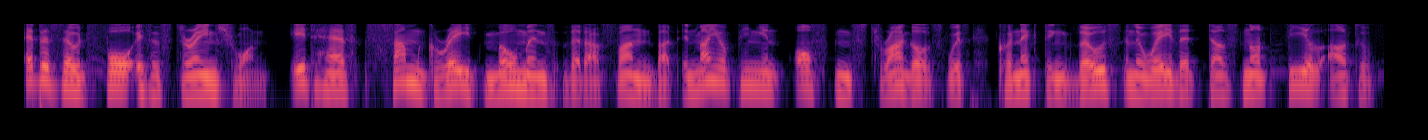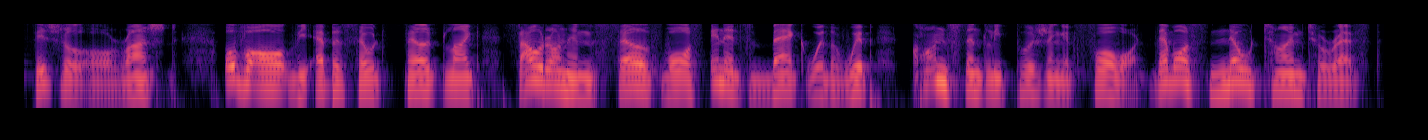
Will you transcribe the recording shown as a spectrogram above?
Episode 4 is a strange one. It has some great moments that are fun, but in my opinion, often struggles with connecting those in a way that does not feel artificial or rushed. Overall, the episode felt like Sauron himself was in its back with a whip, constantly pushing it forward. There was no time to rest.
